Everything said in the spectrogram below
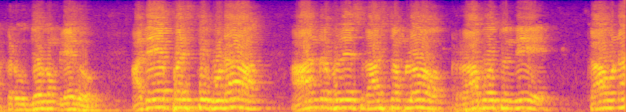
అక్కడ ఉద్యోగం లేదు. అదే పరిస్థితి కూడా ఆంధ్రప్రదేశ్ రాష్ట్రంలో రాబోతుంది. కావున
